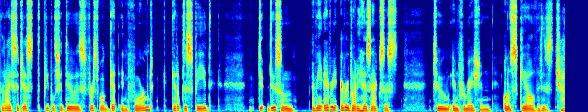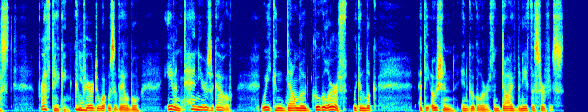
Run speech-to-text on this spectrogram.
that I suggest people should do is first of all get informed, get up to speed, do, do some. I mean, every everybody has access to information on a scale that is just breathtaking compared yeah. to what was available even 10 years ago. We can download Google Earth. We can look at the ocean in Google Earth and dive beneath the surface.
